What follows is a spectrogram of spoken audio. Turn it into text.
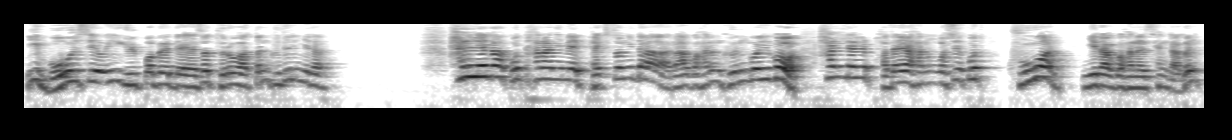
이 모세의 율법에 대해서 들어왔던 그들입니다. 할례가 곧 하나님의 백성이다라고 하는 근거이고 할례를 받아야 하는 것이 곧 구원이라고 하는 생각은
